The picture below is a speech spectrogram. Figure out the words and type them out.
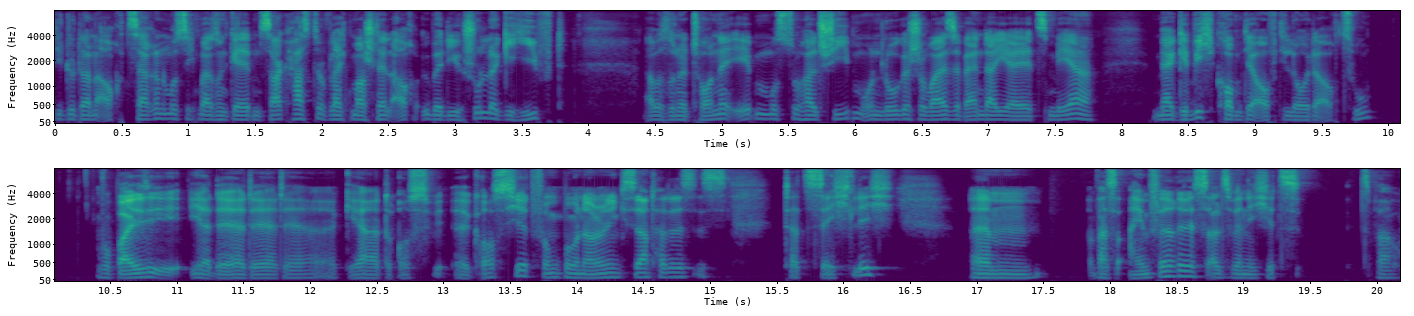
die du dann auch zerren musst. Ich meine, so einen gelben Sack hast du vielleicht mal schnell auch über die Schulter gehieft. Aber so eine Tonne eben musst du halt schieben und logischerweise werden da ja jetzt mehr, mehr Gewicht kommt ja auf die Leute auch zu. Wobei ja der, der, der Gerhard Ross, äh, Grossiert vom Kommunalring gesagt hat, es ist tatsächlich ähm, was einfaches, als wenn ich jetzt zwar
